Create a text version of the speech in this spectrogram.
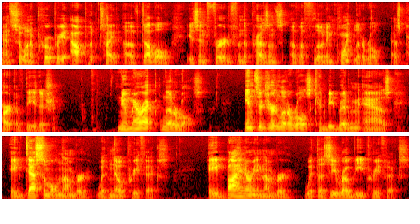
and so an appropriate output type of double is inferred from the presence of a floating point literal as part of the addition. Numeric literals. Integer literals can be written as a decimal number with no prefix, a binary number with a 0b prefix,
